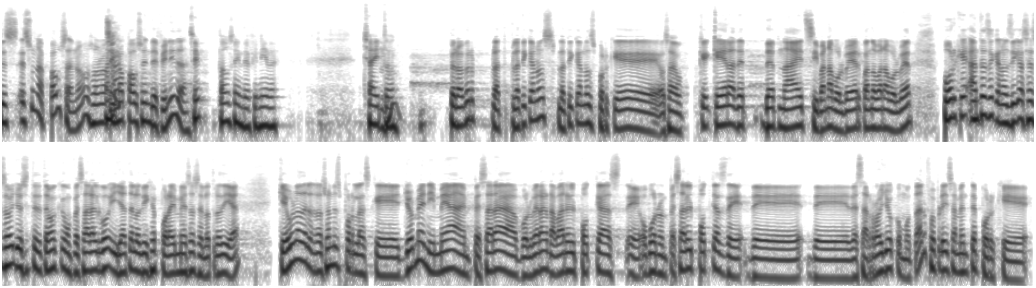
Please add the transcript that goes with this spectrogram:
Es, es una pausa, ¿no? O sea, una, Sí. una pausa indefinida. Sí, pausa indefinida. Chaito. Pero a ver, platícanos, platícanos por qué, o sea, qué, qué era Dev Nights, si van a volver, cuándo van a volver. Porque antes de que nos digas eso, yo sí te tengo que confesar algo, y ya te lo dije por ahí mesas el otro día, que una de las razones por las que yo me animé a empezar a volver a grabar el podcast, eh, o bueno, empezar el podcast de, de, de desarrollo como tal, fue precisamente porque,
